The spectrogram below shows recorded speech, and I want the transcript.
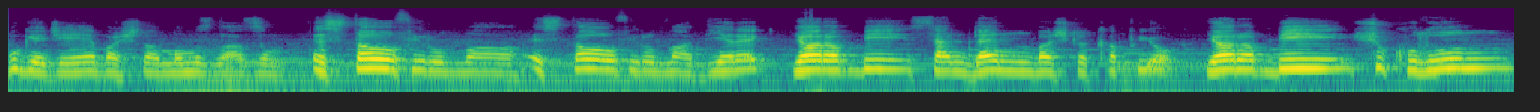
bu geceye başlamamız lazım. Estağfirullah, estağfirullah diyerek Ya Rabbi senden başka kapı yok. Ya Rabbi şu kulun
